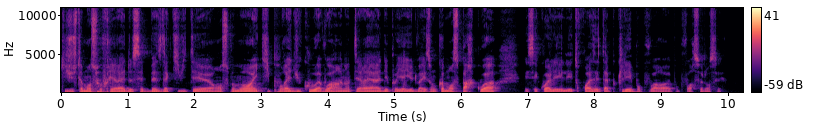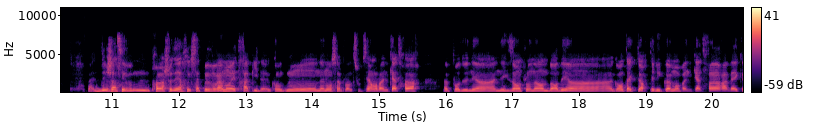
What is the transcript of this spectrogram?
qui justement souffriraient de cette baisse d'activité euh, en ce moment et qui pourraient du coup avoir un intérêt à déployer iAdvise On commence par quoi et c'est quoi les, trois étapes clés pour pouvoir, euh, pour pouvoir se lancer? Bah, Déjà, c'est une première chose à c'est que ça peut vraiment être rapide. Quand nous on annonce un plan de soutien en 24 heures, pour donner un, exemple, on a onboardé un, un, grand acteur télécom en 24 heures avec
